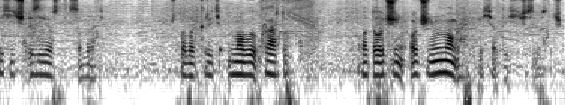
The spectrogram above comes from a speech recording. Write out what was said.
тысяч звезд собрать, чтобы открыть новую карту. Это очень-очень много. 50 тысяч звездочек.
